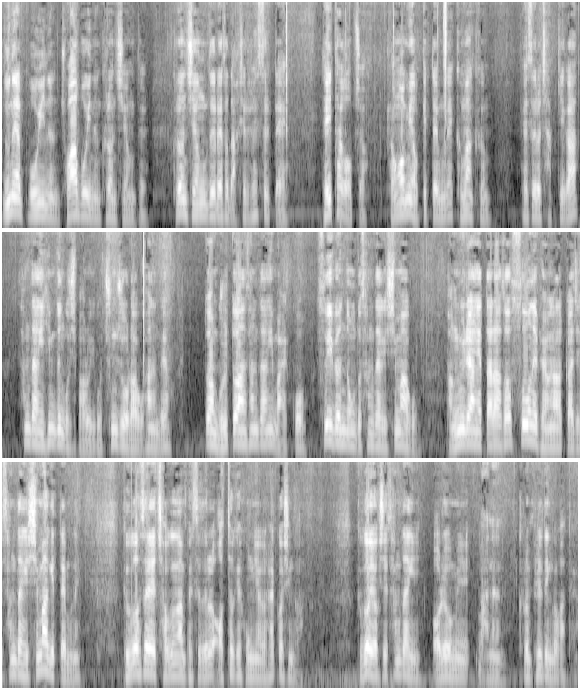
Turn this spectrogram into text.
눈에 보이는 좋아 보이는 그런 지형들 그런 지형들에서 낚시를 했을 때 데이터가 없죠. 경험이 없기 때문에 그만큼 베스를 잡기가 상당히 힘든 곳이 바로 이곳 충주호라고 하는데요. 또한 물 또한 상당히 맑고 수위 변동도 상당히 심하고 방류량에 따라서 수온의 변화까지 상당히 심하기 때문에 그것에 적응한 베스들을 어떻게 공략을 할 것인가. 그거 역시 상당히 어려움이 많은 그런 필드인 것 같아요.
